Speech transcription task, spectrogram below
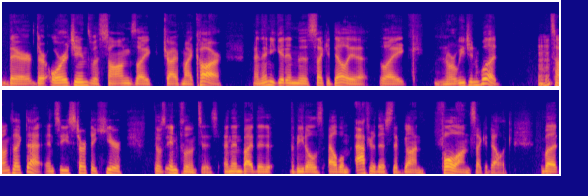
their their origins with songs like Drive My Car. And then you get into the psychedelia like Norwegian Wood mm-hmm. songs like that. And so you start to hear those influences. And then by the the Beatles album after this, they've gone full on psychedelic. But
